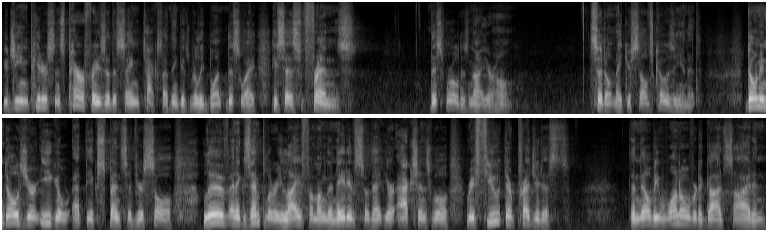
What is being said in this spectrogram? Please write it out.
Eugene Peterson's paraphrase of the same text. I think it's really blunt this way. He says, Friends, this world is not your home, so don't make yourselves cozy in it. Don't indulge your ego at the expense of your soul. Live an exemplary life among the natives so that your actions will refute their prejudice. Then they'll be won over to God's side and,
